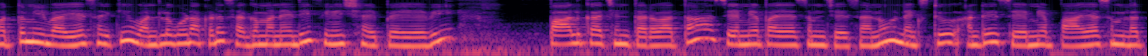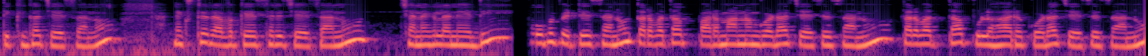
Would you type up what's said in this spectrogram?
మొత్తం ఇవి అయ్యేసరికి వంటలు కూడా అక్కడ సగం అనేది ఫినిష్ అయిపోయేవి. పాలు కాచిన తర్వాత సేమియా పాయాసం చేశాను. నెక్స్ట్ అంటే సేమియా పాయాసంలా తిక్గా చేశాను. నెక్స్ట్ రవ కేసరి చేశాను. శనగలు అనేది పోపు పెట్టేశాను తర్వాత పరమాన్నం కూడా చేసేసాను తర్వాత పులిహార కూడా చేసేసాను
